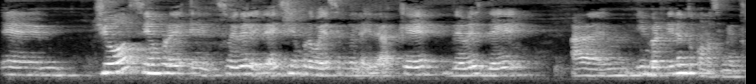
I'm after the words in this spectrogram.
Em, yo siempre soy de la idea y siempre voy a ser de la idea que debes de invertir en tu conocimiento.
